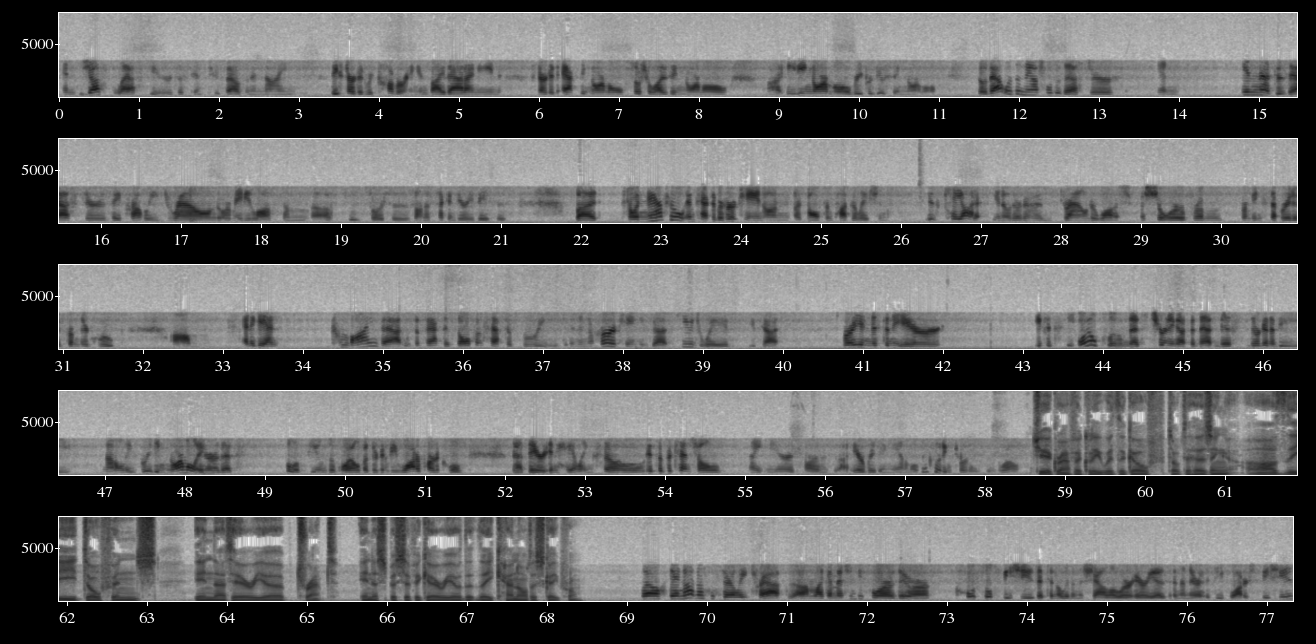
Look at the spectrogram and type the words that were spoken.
And just last year, just in 2009, they started recovering. And by that I mean started acting normal, socializing normal, uh, eating normal, reproducing normal. So that was a natural disaster. And in that disaster, they probably drowned or maybe lost some uh, food sources on a secondary basis. But so a natural impact of a hurricane on a dolphin population is chaotic. You know, they're going to drown or wash ashore from from being separated from their group. Um, and again, combine that with the fact that dolphins have to breathe. And in a hurricane, you've got huge waves, you've got spray and mist in the air. If it's the oil plume that's churning up in that mist, they're going to be not only breathing normal air that's full of fumes of oil, but they're going to be water particles that they're inhaling. So it's a potential nightmare as far as uh, air breathing animals, including turtles as well. Geographically, with the Gulf, Dr. Herzing, are the dolphins in that area trapped in a specific area that they cannot escape from? Well, they're not necessarily trapped. Um, like I mentioned before, there are coastal species that tend to live in the shallower areas, and then there are the deep water species.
